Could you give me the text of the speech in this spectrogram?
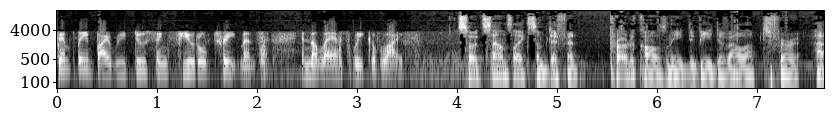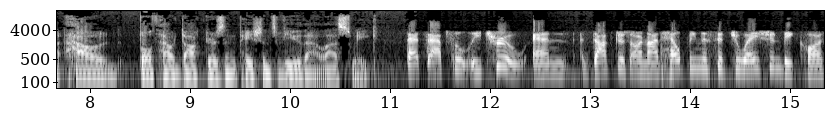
simply by reducing futile treatments in the last week of life. So it sounds like some different protocols need to be developed for uh, how both how doctors and patients view that last week. That's absolutely true, and doctors are not helping the situation because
